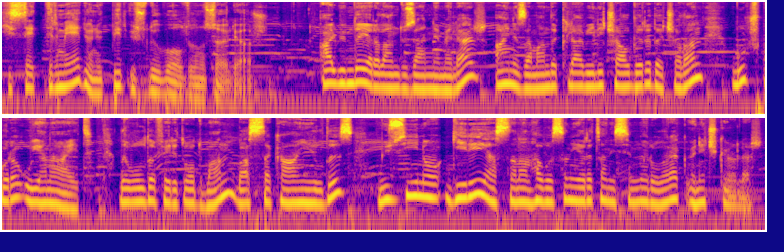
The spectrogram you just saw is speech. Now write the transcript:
hissettirmeye dönük bir üslubu olduğunu söylüyor. Albümde yer alan düzenlemeler aynı zamanda klavyeli çalgıları da çalan Burç Bora Uyan'a ait. Davulda Ferit Odman, Basta Kaan Yıldız, müziğin o geriye yaslanan havasını yaratan isimler olarak öne çıkıyorlar.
